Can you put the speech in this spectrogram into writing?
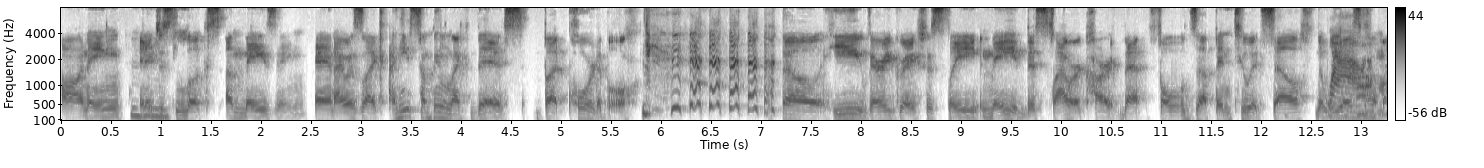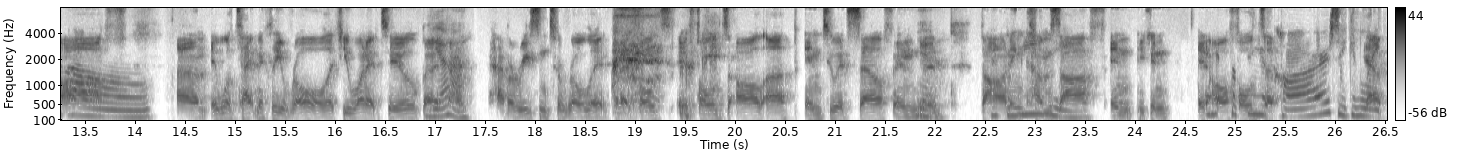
awning and it Mhm. just looks amazing. And I was like, I need something like this, but portable. so he very graciously made this flower cart that folds up into itself. The wheels come off. Um, it will technically roll if you want it to, but Yeah. I have a reason to roll it. But it folds, it folds all up into itself, and Yeah. the, the awning comes off, and you can. It And all folds up. car, so you can like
